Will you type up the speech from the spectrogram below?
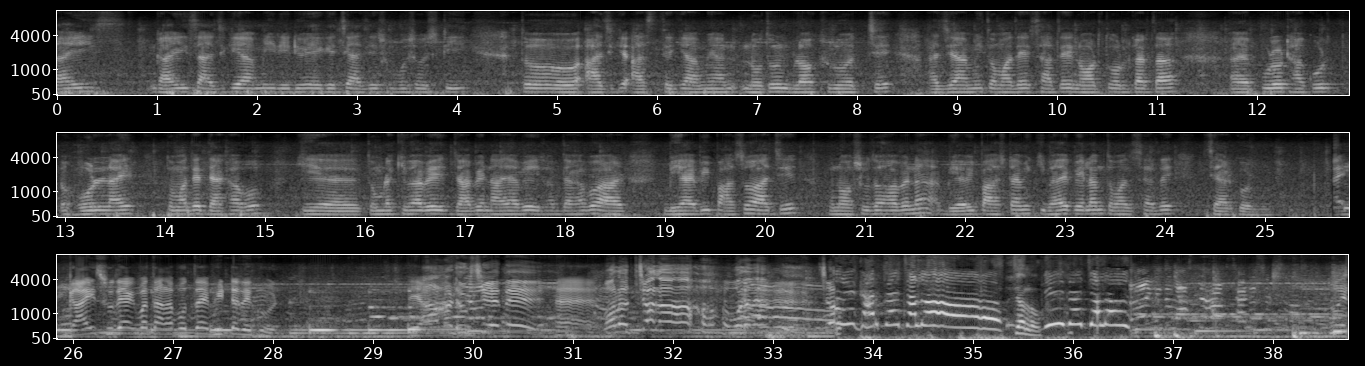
Guys guys আজকে আমি ready হয়ে গেছি, আজকে শুভ ষষ্ঠী। তো আজকে, আজ থেকে আমি নতুন ব্লগ শুরু হচ্ছে। আজকে আমি তোমাদের সাথে নর্থ কলকাতা পুরো ঠাকুর হোল নাইট তোমাদের দেখাবো। কি তোমরা কীভাবে যাবে, না যাবে, এসব দেখাবো। আর ভিআইপি পাসও আছে, কোনো অসুবিধা হবে না। ভিআইপি পাসটা আমি কীভাবে পেলাম তোমাদের সাথে শেয়ার করব। গাই শুধু একবার তারাপত্তায় ভিড়টা দেখুন। আমরা। ঢুকছি এতে। হ্যাঁ। বলো চলো বলে চলো। চলো। চলো।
